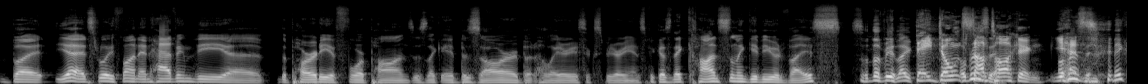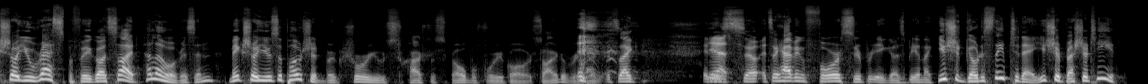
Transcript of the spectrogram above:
but yeah, it's really fun. And having the uh, the party of four pawns is like a bizarre but hilarious experience because they constantly give you advice. So they'll be like, They don't "Arisen, stop talking. Yes. Make sure you rest before you go outside. Hello, Arisen. Make sure you use a potion. Make sure you cast a spell before you go outside, Arisen. It's like it is Yes. so. It's like having four super egos being like, "You should go to sleep today. You should brush your teeth."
